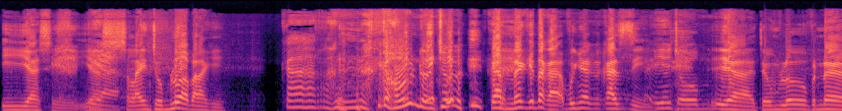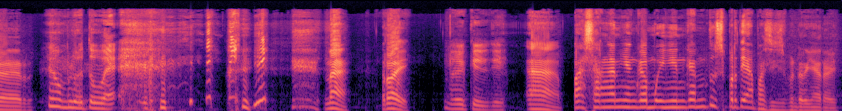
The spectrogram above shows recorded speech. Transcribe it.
Iya sih. Ya, Iya. selain jomblo apalagi? Karena kau nojo. Karena kita gak punya kekasih. Iya jomblo. Iya, jomblo bener. Jomblo tuwek. Nah, Roy, Oke oke. ah, pasangan yang kamu inginkan itu seperti apa sih sebenarnya, Roy?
